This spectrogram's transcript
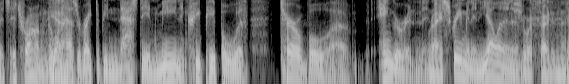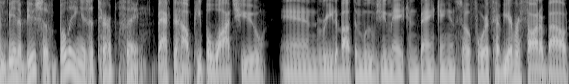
it's it's wrong. No yeah. one has a right to be nasty and mean and treat people with terrible uh, anger and, and Right. screaming and yelling and, Short sightedness. and being abusive. Bullying is a terrible thing. back to how people watch you and read about the moves you make in banking and so forth. Have you ever thought about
